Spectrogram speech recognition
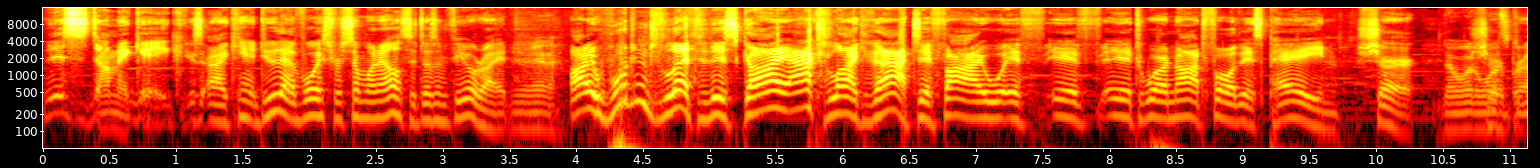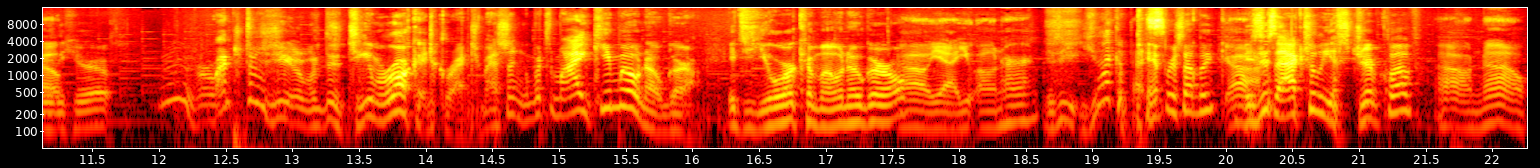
This stomach ache. I can't do that voice for someone else. It doesn't feel right. Yeah. I wouldn't let this guy act like that if I if if it were not for this pain. Sure. No one sure, wants bro. to be the hero. What's the with the Team Rocket Grunt messing with my kimono girl? It's your kimono girl? Oh yeah, you own her. Is he you like a pimp or something? God. Is this actually a strip club? Oh no.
